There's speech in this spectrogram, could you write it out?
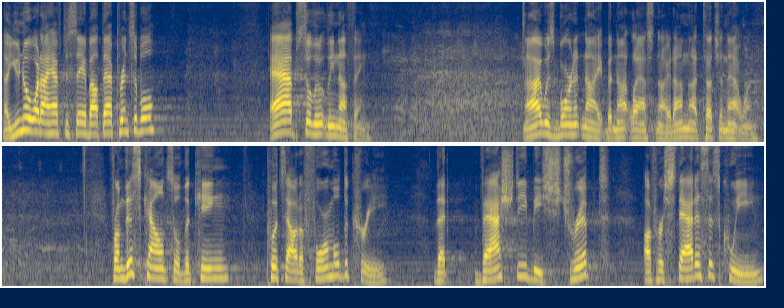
Now, you know what I have to say about that principle? Absolutely nothing. I was born at night, but not last night. I'm not touching that one. From this council, the king puts out a formal decree that Vashti be stripped of her status as queen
